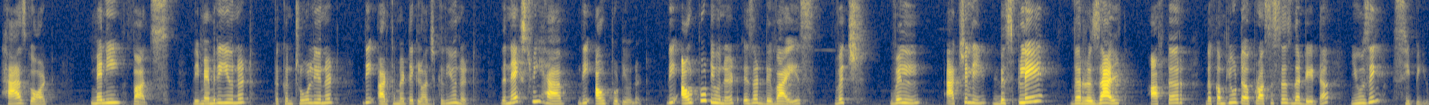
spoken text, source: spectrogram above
has got many parts, the memory unit, the control unit, the arithmetic logical unit. The next we have the output unit. The output unit is a device which will actually display the result after the computer processes the data using CPU.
